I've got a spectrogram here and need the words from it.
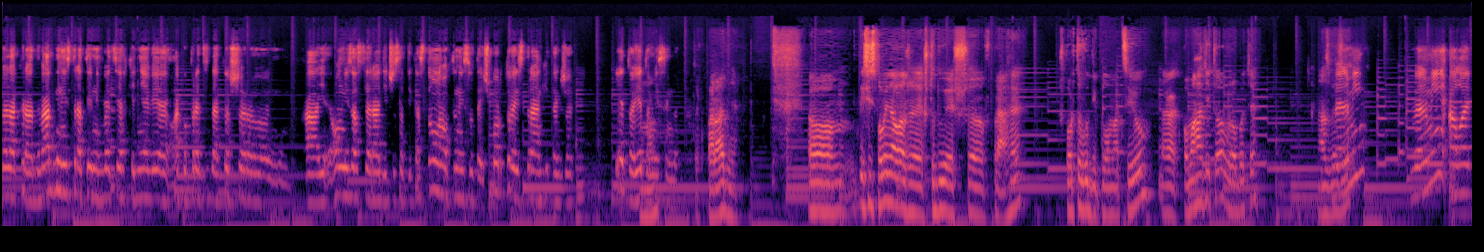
veľakrát v administratívnych veciach, keď nevie, ako predseda košer a on mi zase radí, čo sa týka stolného tenisu, tej športovej stránky, takže je to, je to, No. myslím. Tak parádne. Um, ty si spomínala, že študuješ uh, v Prahe športovú diplomáciu. Tak pomáha ti to v robote na zväze? Veľmi, veľmi, ale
